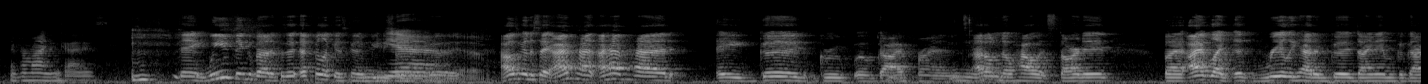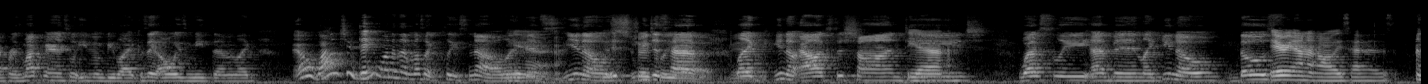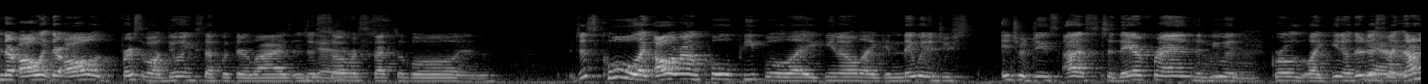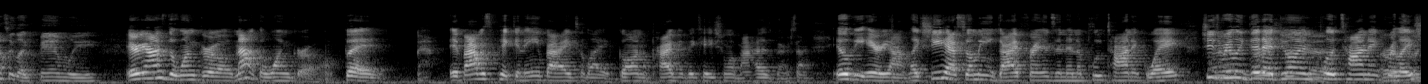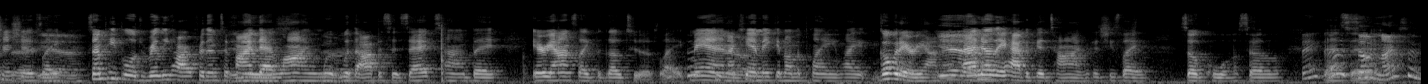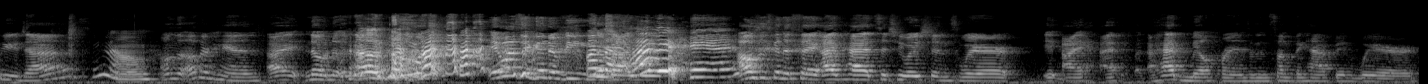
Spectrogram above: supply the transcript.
Never mind, guys. Mm-hmm. Dang, when you think about it, because I feel like it's gonna be Yeah. something good. I was gonna say I've had I have had a good group of guy mm. friends. I don't know how it started, but I've like it really had a good dynamic of guy friends. My parents will even be like, because they always meet them and like. Oh, why don't you date one of them? I was like, please, no. Like, Yeah. it's you know, It's it's, we just have yeah. like you know, Alex Deshawn, Deej, Yeah. Wesley, Evan, like you know, those Ariana always has. And they're always they're all first of all doing stuff with their lives and just so respectable and just cool like all around cool people like you know like and they would introduce introduce us to their friends and we would mm-hmm. grow like you know they're just Yeah. like honestly like family. Ariana's the one girl, not the one girl, but if I was picking anybody to like go on a private vacation with my husband or something, it would be Ariana. Like she has so many guy friends and in a platonic way. She's I- really good at doing that. platonic relationships. that, Like some people, it's really hard for them to It find that line with, with the opposite sex. Um, but Ariana's like the go-to of like, man, I can't make it on the plane. Like, go with Ariana. Yeah. I know they have a good time because she's like so cool. So Thank That's that's so it. nice of you Jazz you know. on the other hand I no no, no Oh, it wasn't gonna be On the about you. other hand, I was just gonna say I've had situations where it, I, I I had male friends and then something happened where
